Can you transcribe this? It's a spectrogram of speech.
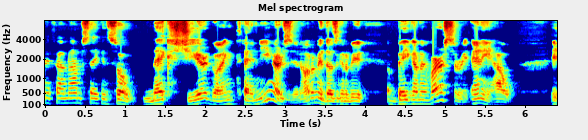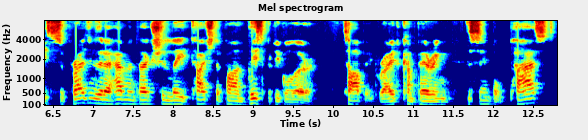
if I'm not mistaken. So next year, going 10 years, you know what I mean? That's going to be a big anniversary. Anyhow, it's surprising that I haven't actually touched upon this particular topic, right? Comparing the simple past.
